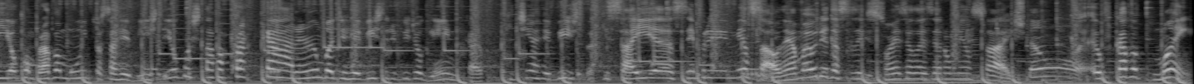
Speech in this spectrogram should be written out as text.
e eu comprava muito essa revista. E eu gostava pra caramba de revista de videogame, cara. Porque tinha revista que saía sempre mensal, né? A maioria dessas edições elas eram mensais. Então eu ficava, mãe,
